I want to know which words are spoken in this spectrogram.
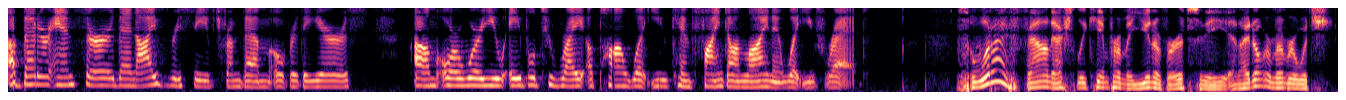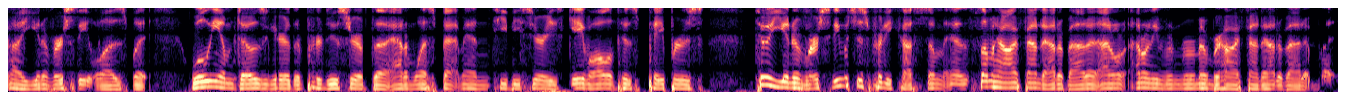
a better answer than I've received from them over the years. Um, or were you able to write upon what you can find online and what you've read? So what I found actually came from a university, and I don't remember which uh, university it was, but William Dozier, the producer of the Adam West Batman TV series, gave all of his papers to a university, which is pretty custom, and somehow I found out about it. I don't, I don't even remember how I found out about it, but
